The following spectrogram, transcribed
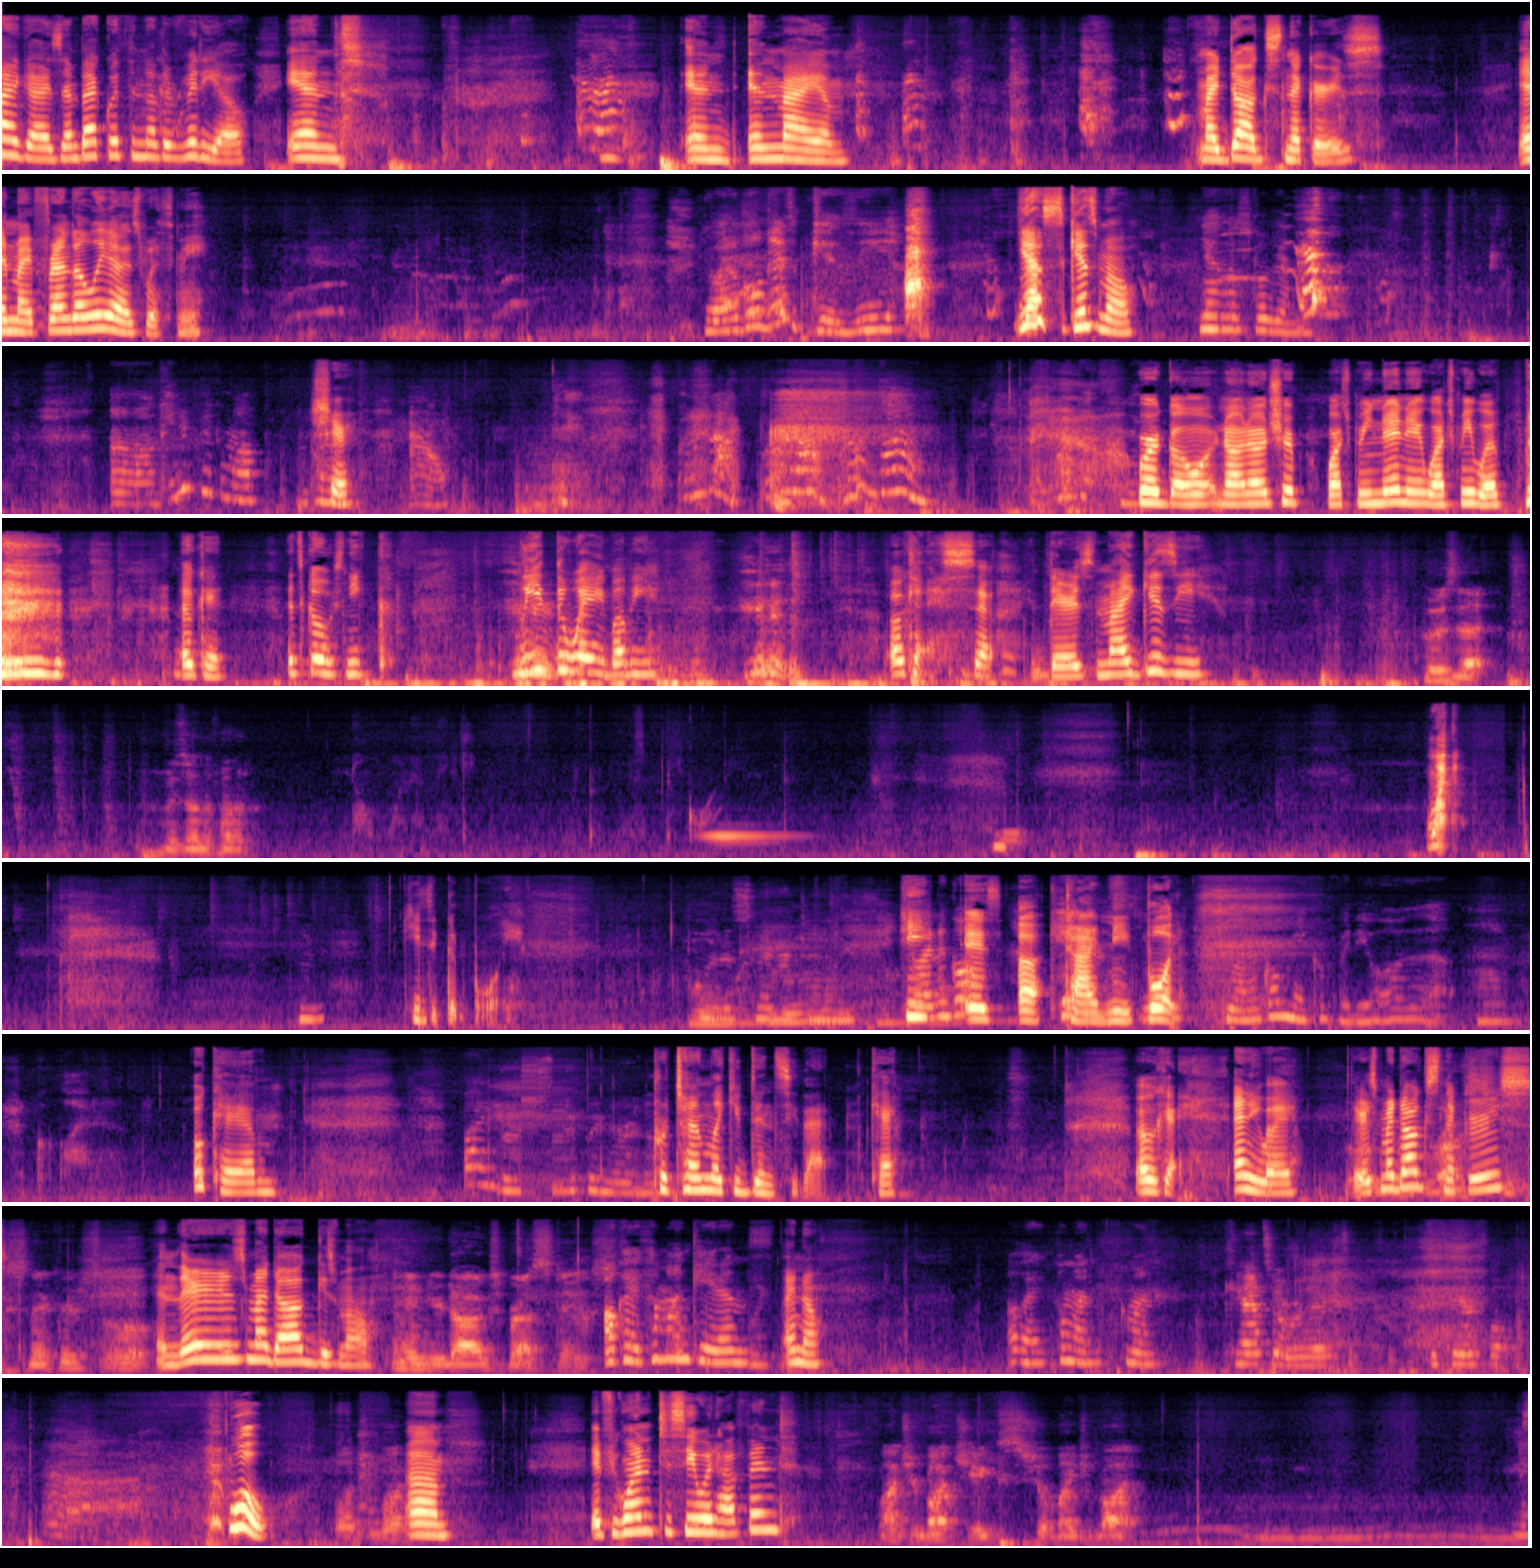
Hi guys, I'm back with another video, and and and my um my dog Snickers, and my friend Aaliyah is with me. You wanna go get Gizzy? Yes, Gizmo. Yeah, let's go get him. Uh, can you pick him up? Sure. We're going on a trip. Watch me, Nene. Watch me whip. okay, let's go, Sneak. Lead the way, Bubby. Okay, so there's my Gizzy. Who is that? Who's on the phone? Wah. He's a good boy. He is a Can- tiny boy. You wanna go make a video of that um, sugar glider? Okay, um, Bye. pretend like you didn't see that, okay? Okay, anyway, there's my dog Snickers, Snickers? Oh. and there's my dog Gizmo. And your dog's breast stinks. Okay, come on, Kaden. I know. Okay, come on, come on. Cat's over there. Be careful. Whoa! Watch your Um, cheeks. If you wanted to see what happened, Watch your butt cheeks. She'll bite your butt.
